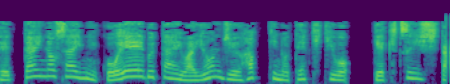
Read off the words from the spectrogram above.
撤退の際に護衛部隊は48機の敵機を撃墜した。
